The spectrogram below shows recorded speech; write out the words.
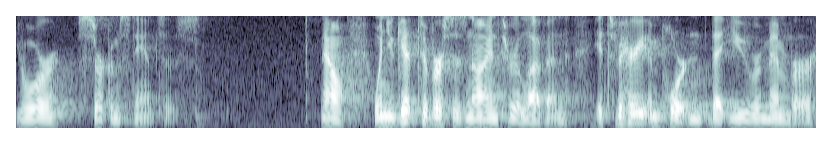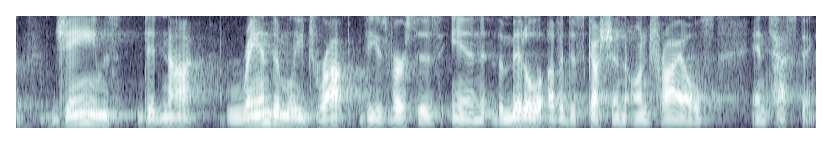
your circumstances. Now, when you get to verses 9 through 11, it's very important that you remember James did not randomly drop these verses in the middle of a discussion on trials and testing.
